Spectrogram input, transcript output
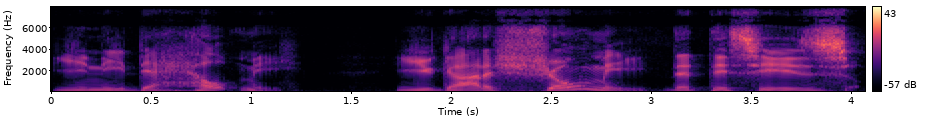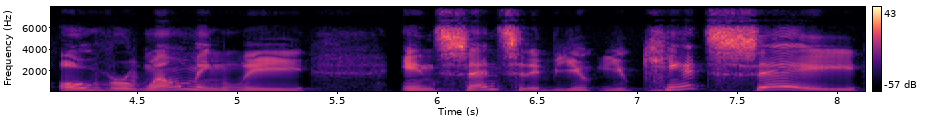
you need to help me. You got to show me that this is overwhelmingly insensitive. You you can't say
